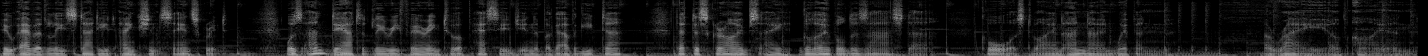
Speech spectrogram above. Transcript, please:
who avidly studied ancient Sanskrit, was undoubtedly referring to a passage in the Bhagavad Gita that describes a global disaster caused by an unknown weapon a ray of iron.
